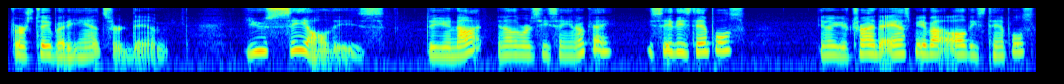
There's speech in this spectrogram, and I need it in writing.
Verse 2 but he answered them you see all these do you not in other words he's saying okay you see these temples? You know you're trying to ask me about all these temples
